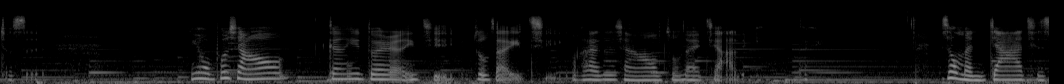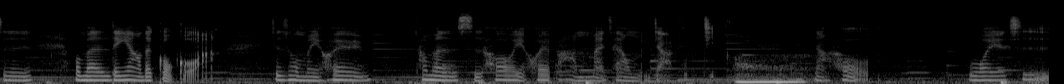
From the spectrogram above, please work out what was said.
就是因为我不想要跟一堆人一起住在一起，我还是想要住在家里。对，其实我们家其实我们领养的狗狗啊，就是我们也会。他们死后也会把它们埋在我们家附近，哦，然后我也是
